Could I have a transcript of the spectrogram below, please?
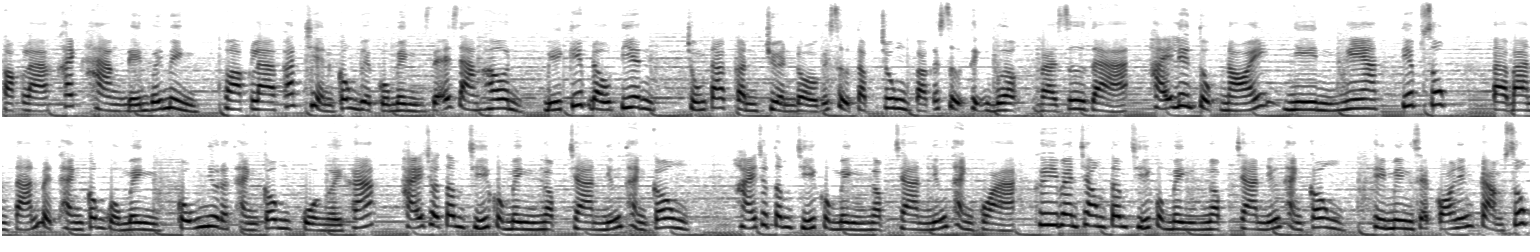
hoặc là khách hàng đến với mình hoặc là phát triển công việc của mình dễ dàng hơn. Bí kíp đầu tiên, chúng ta cần chuyển đổi cái sự tập trung vào cái sự thịnh vượng và dư giả. Hãy liên tục nói, nhìn, nghe, tiếp xúc và bàn tán về thành công của mình cũng như là thành công của người khác. Hãy cho tâm trí của mình ngập tràn những thành công hãy cho tâm trí của mình ngập tràn những thành quả. Khi bên trong tâm trí của mình ngập tràn những thành công thì mình sẽ có những cảm xúc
